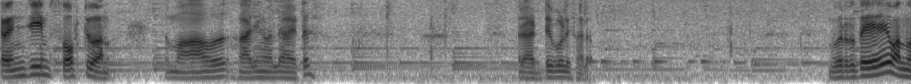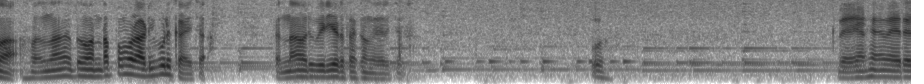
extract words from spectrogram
ക്രഞ്ചിയും സോഫ്റ്റുമാണ് മാവ് കാര്യങ്ങളെല്ലാം ആയിട്ട് ഒരു അടിപൊളി സ്ഥലം. വെറുതെ വന്നതാണ് എന്നാൽ ഇത് കണ്ടപ്പം ഒരു അടിപൊളി കാഴ്ച. എന്നാൽ ഒരു വീഡിയോ എടുത്തേക്കാൻ വിചാരിച്ചു. വേറെ വേറെ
